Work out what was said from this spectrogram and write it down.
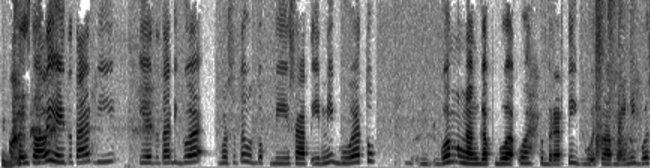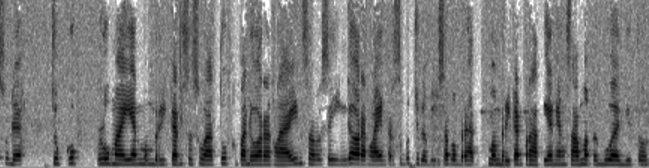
Gue soalnya ya itu tadi ya itu tadi gue maksudnya untuk di saat ini gue tuh gue menganggap gue wah berarti gue selama ini gue sudah cukup lumayan memberikan sesuatu kepada orang lain sehingga orang lain tersebut juga bisa memberikan perhatian yang sama ke gue gitu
